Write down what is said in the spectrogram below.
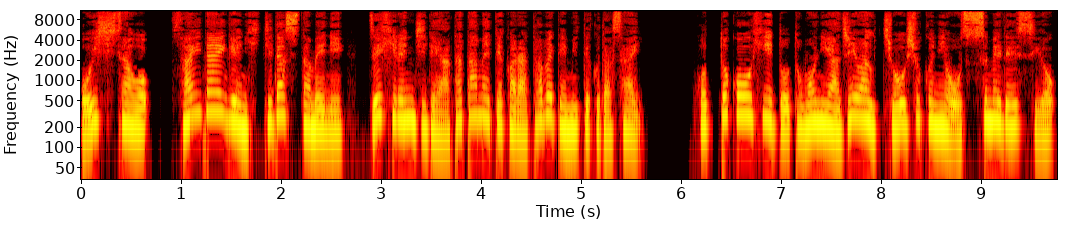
美味しさを最大限引き出すために、ぜひレンジで温めてから食べてみてください。ホットコーヒーと共に味わう朝食におすすめですよ。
